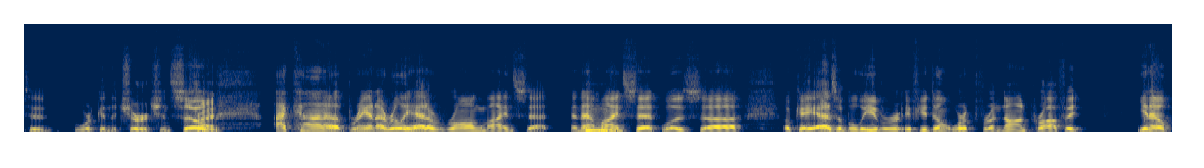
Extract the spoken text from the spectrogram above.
to work in the church, and so right. I kind of Brant, I really had a wrong mindset, and that Hmm. mindset was uh, okay. As a believer, if you don't work for a nonprofit, you know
